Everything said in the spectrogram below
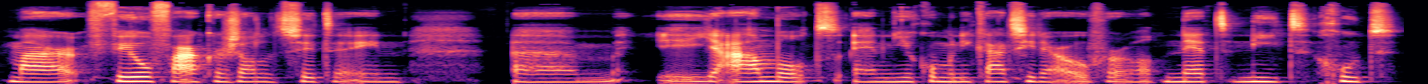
Maar veel vaker zal het zitten in ehm, je aanbod en je communicatie daarover, wat net niet goed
